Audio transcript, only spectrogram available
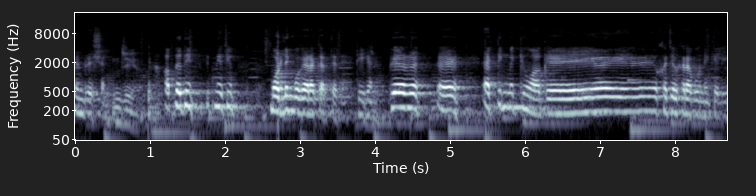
جنریشن۔ جی ہاں۔ آپ دیکھیں اتنی اچھی ماڈلنگ وغیرہ کرتے تھے ٹھیک ہے۔ پھر ایکٹنگ میں کیوں آ گئے؟ خجل خراب ہونے کے لیے۔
